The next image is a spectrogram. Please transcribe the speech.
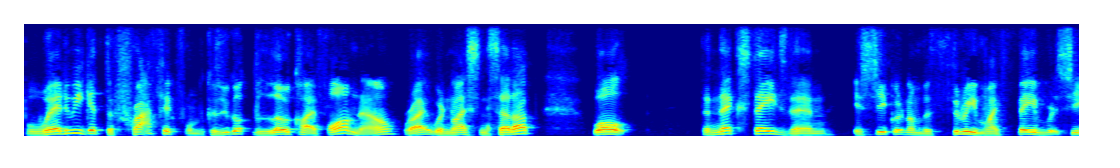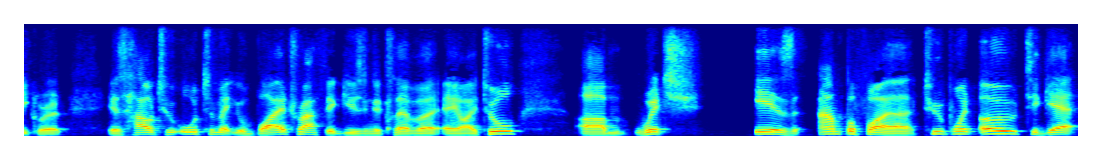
But where do we get the traffic from? Because we've got the Loci farm now, right? We're nice and set up. Well, the next stage then is secret number three. My favorite secret is how to automate your buyer traffic using a clever AI tool, um, which is AmpiFire 2.0 to get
